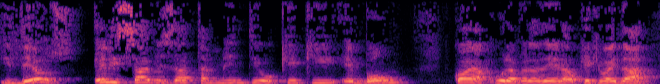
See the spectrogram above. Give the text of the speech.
E Deus, Ele sabe exatamente o que, que é bom, qual é a cura verdadeira, o que, que vai dar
